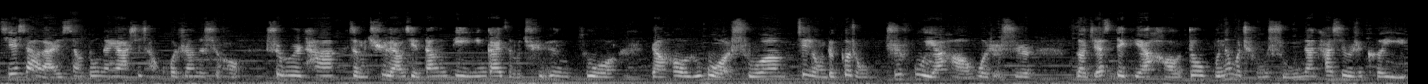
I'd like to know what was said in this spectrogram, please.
接下来向东南亚市场扩张的时候，是不是它怎么去了解当地应该怎么去运作？然后如果说这种的各种支付也好，或者是 logistic 也好都不那么成熟，那它是不是可以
